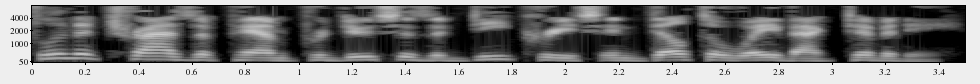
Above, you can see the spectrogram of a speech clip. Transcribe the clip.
Flunitrazepam produces a decrease in delta wave activity.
